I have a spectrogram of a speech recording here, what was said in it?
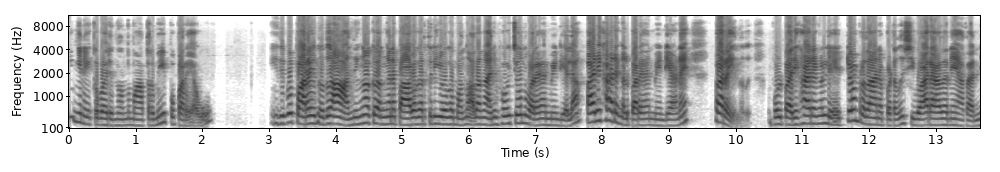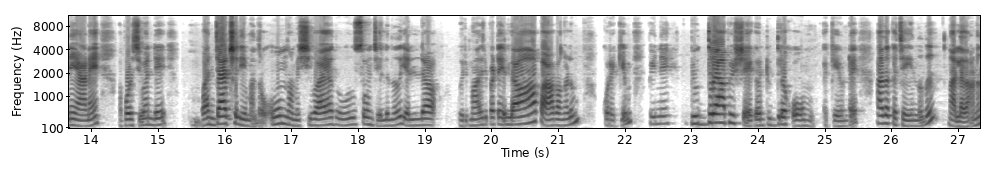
ഇങ്ങനെയൊക്കെ വരുന്നെന്ന് മാത്രമേ ഇപ്പോൾ പറയാവൂ. ഇതിപ്പോൾ പറയുന്നത് ആ നിങ്ങൾക്ക് അങ്ങനെ പാപകർത്തരി യോഗം വന്നു അതങ്ങ് അനുഭവിച്ചോ എന്ന് പറയാൻ വേണ്ടിയല്ല പരിഹാരങ്ങൾ പറയാൻ വേണ്ടിയാണ് പറയുന്നത്. അപ്പോൾ പരിഹാരങ്ങളിൽ ഏറ്റവും പ്രധാനപ്പെട്ടത് ശിവാരാധന തന്നെയാണ്. അപ്പോൾ ശിവന്റെ പഞ്ചാക്ഷരി മന്ത്രം ഓം നമ ശിവായ ദിവസവും ചെല്ലുന്നത് എല്ലാ ഒരുമാതിരിപ്പെട്ട എല്ലാ പാപങ്ങളും കുറയ്ക്കും. പിന്നെ രുദ്രാഭിഷേകം രുദ്രഹോമം ഒക്കെയുണ്ട്. അതൊക്കെ ചെയ്യുന്നത് നല്ലതാണ്.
